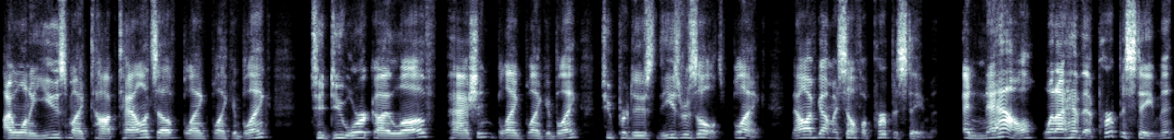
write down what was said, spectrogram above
I want to use my top talents of blank, blank, and blank to do work I love, passion, blank, blank, and blank to produce these results, blank. Now I've got myself a purpose statement. And now, when I have that purpose statement,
